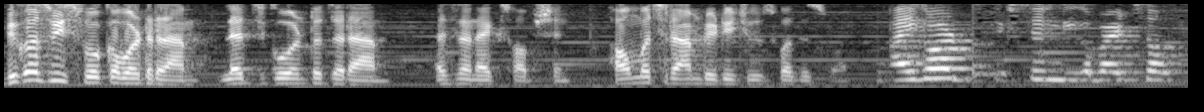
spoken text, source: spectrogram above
because we spoke about RAM, let's go into the RAM as the next option. How much RAM did you choose for this one? I got 16 gigabytes of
